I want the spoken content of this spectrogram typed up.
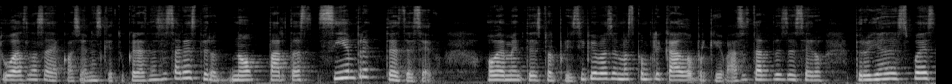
Tú haz las adecuaciones que tú creas necesarias, pero no partas siempre desde cero. Obviamente esto al principio va a ser más complicado porque vas a estar desde cero, pero ya después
